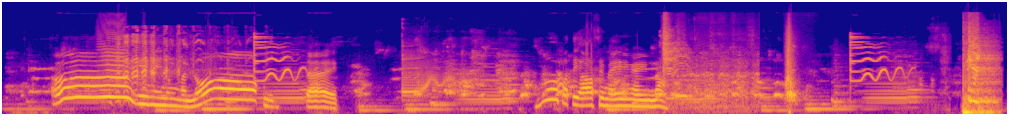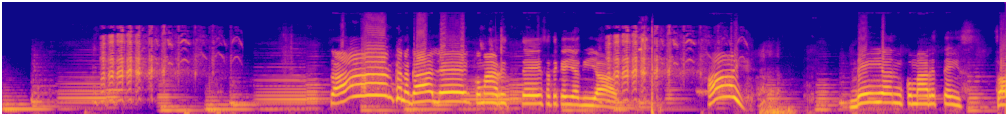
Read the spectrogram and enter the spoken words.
Ay, ingay ng manok. Lintek. Oh, pati asin na ingay na. Saan ka nagaling? Kumarite sa tikayagiyag. Ay! Dayan Kumarites sa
